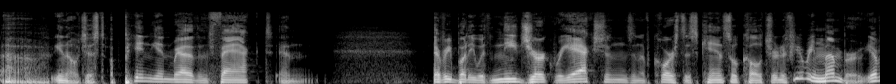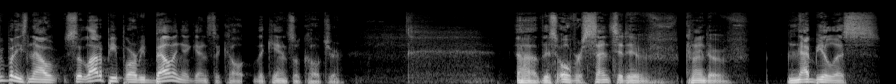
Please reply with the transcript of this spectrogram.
uh, you know just opinion rather than fact and everybody with knee jerk reactions, and of course this cancel culture. And if you remember, everybody's now so a lot of people are rebelling against the cult, the cancel culture. Uh, this oversensitive kind of nebulous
